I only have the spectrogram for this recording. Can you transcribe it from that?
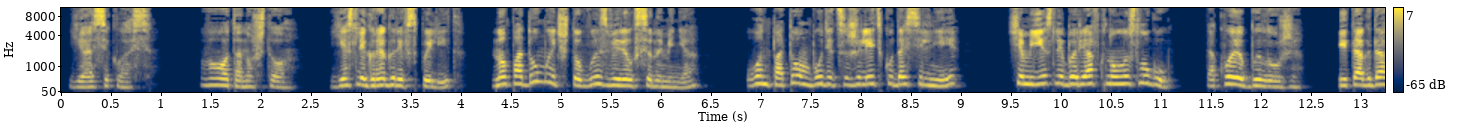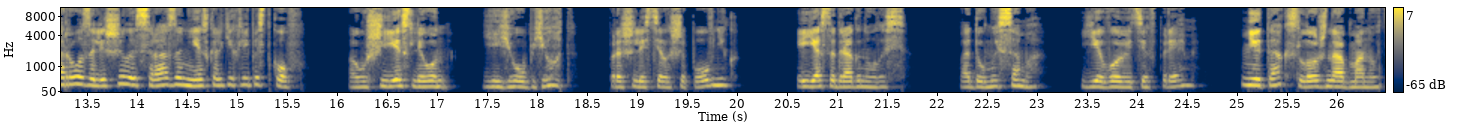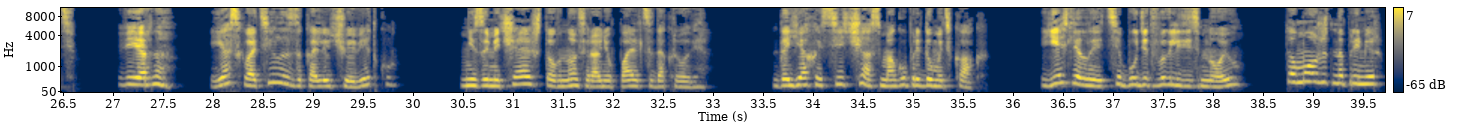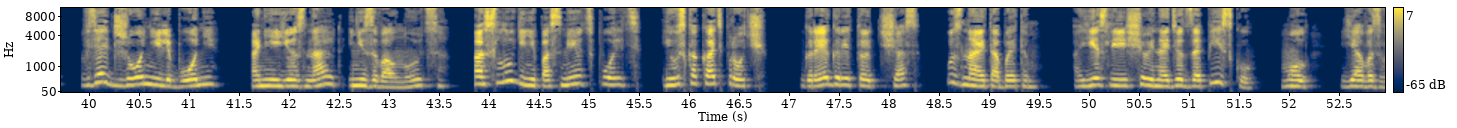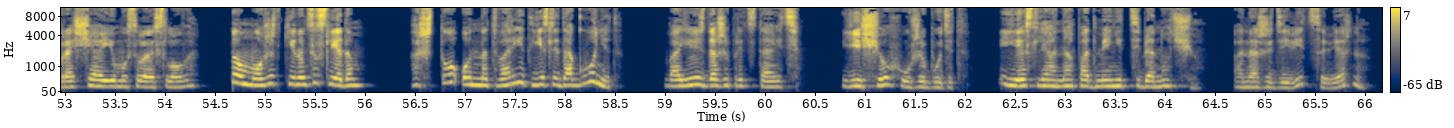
Я осеклась. «Вот оно что. Если Грегори вспылит, но подумает, что вызверился на меня, он потом будет сожалеть куда сильнее, чем если бы рявкнул на слугу. Такое было уже. И тогда Роза лишилась сразу нескольких лепестков. А уж если он ее убьет, прошелестел шиповник, и я содрогнулась. Подумай сама, его ведь и впрямь не так сложно обмануть. Верно. Я схватилась за колючую ветку не замечая, что вновь раню пальцы до крови. Да я хоть сейчас могу придумать как. Если Летти будет выглядеть мною, то может, например, взять Джонни или Бонни, они ее знают и не заволнуются, а слуги не посмеют спорить и ускакать прочь. Грегори тот час узнает об этом. А если еще и найдет записку, мол, я возвращаю ему свое слово, то может кинуться следом. А что он натворит, если догонит? Боюсь даже представить. Еще хуже будет, если она подменит тебя ночью. Она же девица, верно?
